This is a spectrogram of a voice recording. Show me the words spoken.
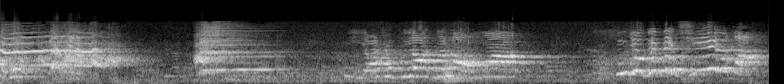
你要是不要你的老妈，你就跟他去吧。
